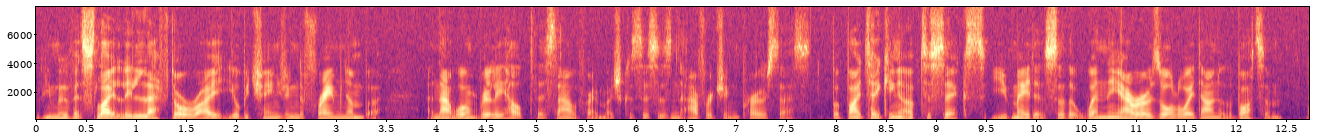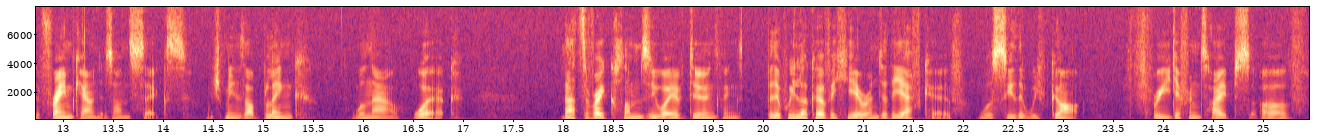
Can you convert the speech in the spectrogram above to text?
If you move it slightly left or right you'll be changing the frame number and that won't really help this out very much because this is an averaging process. But by taking it up to 6, you've made it so that when the arrow is all the way down at the bottom, the frame count is on 6, which means our blink will now work. That's a very clumsy way of doing things, but if we look over here under the F-curve, we'll see that we've got three different types of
